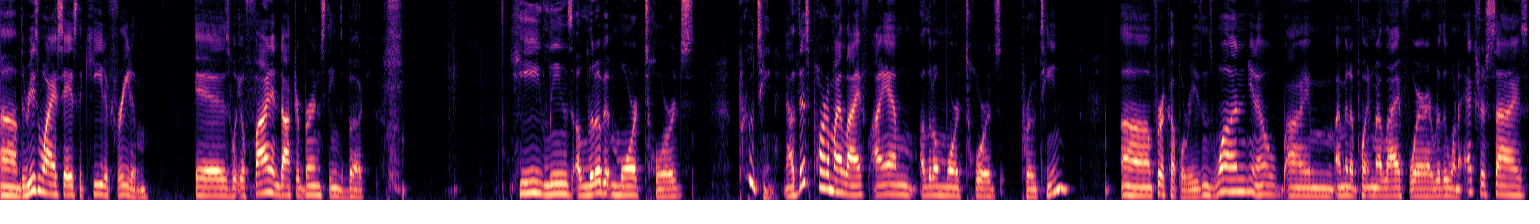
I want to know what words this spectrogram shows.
um, the reason why I say it's the key to freedom is what you'll find in Dr. Bernstein's book. He leans a little bit more towards protein. Now, this part of my life, I am a little more towards protein um, for a couple reasons. One, you know, I'm I'm in a point in my life where I really want to exercise.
